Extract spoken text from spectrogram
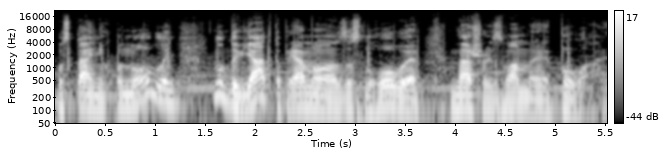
останніх оновлень, ну, дев'ятка прямо заслуговує нашої з вами поваги.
